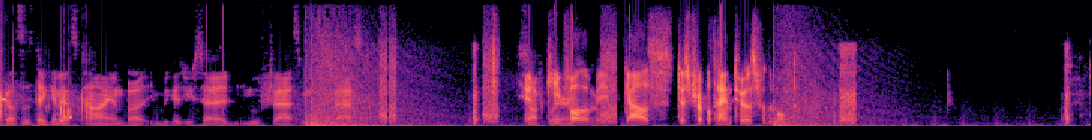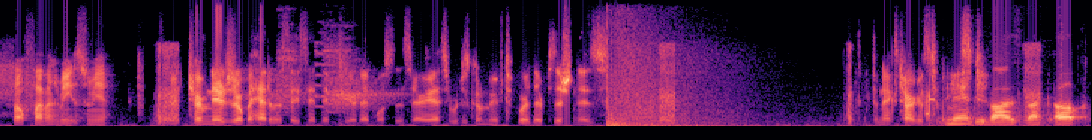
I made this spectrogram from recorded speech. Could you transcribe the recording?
Scouts is taking its time, but because you said move fast, move fast. Yeah, Stop keep clearing. following me. Gals, just triple time to us for the moment. About 500 meters from you. Terminators are up ahead of us. They said they've cleared out most of this area, so we're just going to move to where their position is. The next target's to the Command east. be advised back up.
